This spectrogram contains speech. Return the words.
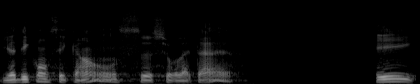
Il y a des conséquences sur la terre. Et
